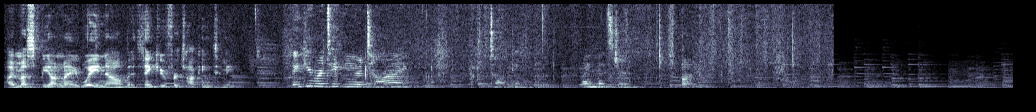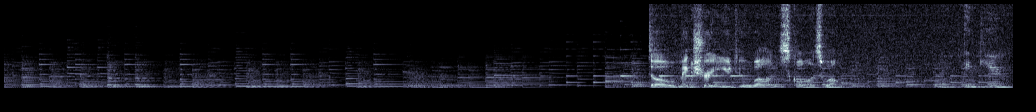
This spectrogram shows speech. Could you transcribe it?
I must be on my way now, but thank you for talking to me. Thank you for taking your time talking. Bye, mister. Bye. So make sure you do well in school as well. Thank you.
